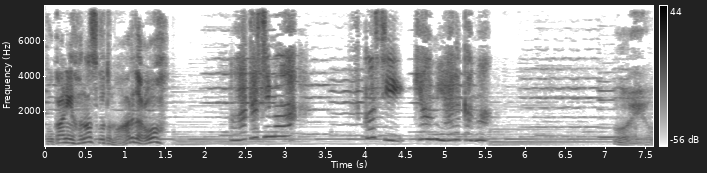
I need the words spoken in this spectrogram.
他に話すこともあるだろ私も、少し興味あるかも。おいおい。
